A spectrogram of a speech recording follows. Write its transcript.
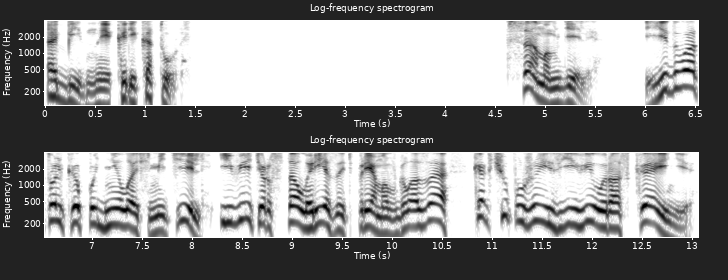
обидные карикатуры. В самом деле, едва только поднялась метель, и ветер стал резать прямо в глаза, как Чуп уже изъявил раскаяние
